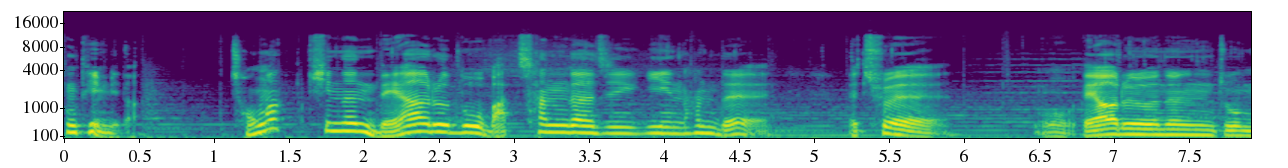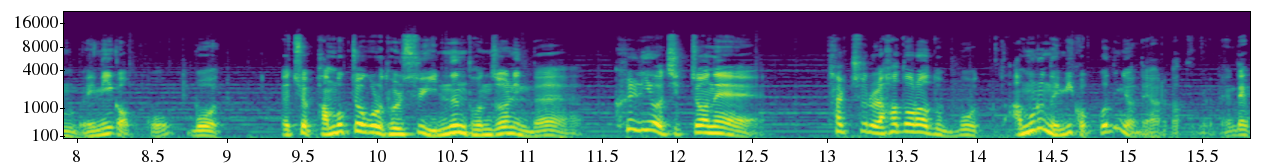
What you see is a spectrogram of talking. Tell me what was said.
형태입니다. 정확히는 네아르도 마찬가지긴 한데 애초에 뭐 네아르는 좀 의미가 없고 뭐 애초에 반복적으로 돌 수 있는 던전인데 클리어 직전에 탈출을 하더라도 뭐 아무런 의미가 없거든요 네아르 같은 경우에. 근데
